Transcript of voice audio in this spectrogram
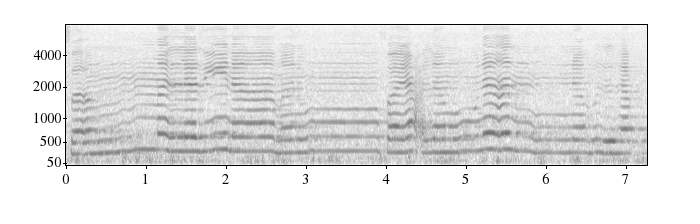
فأما الذين آمنوا فيعلمون أنه الحق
